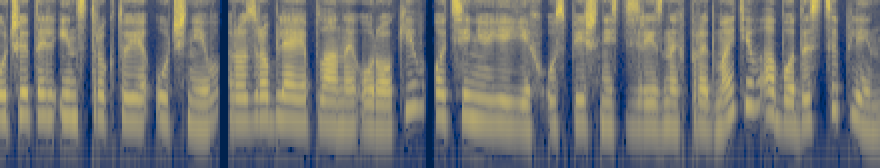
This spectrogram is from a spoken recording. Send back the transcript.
Учитель інструктує учнів, розробляє плани уроків, оцінює їх успішність з різних предметів або дисциплін.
